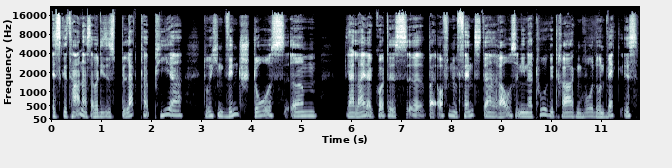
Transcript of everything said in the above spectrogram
es getan hast, aber dieses Blatt Papier durch einen Windstoß ähm, ja leider Gottes äh, bei offenem Fenster raus in die Natur getragen wurde und weg ist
